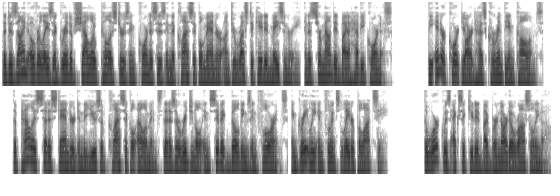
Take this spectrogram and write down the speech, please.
The design overlays a grid of shallow pilasters and cornices in the classical manner onto rusticated masonry, and is surmounted by a heavy cornice. The inner courtyard has Corinthian columns. The palace set a standard in the use of classical elements that is original in civic buildings in Florence, and greatly influenced later palazzi. The work was executed by Bernardo Rossellino.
